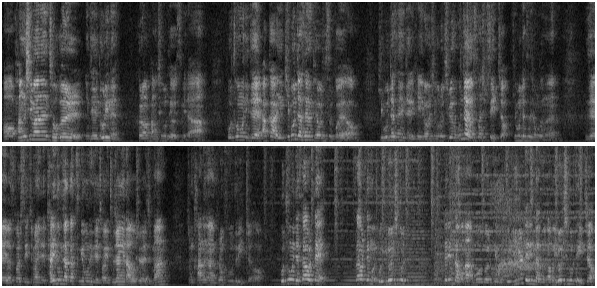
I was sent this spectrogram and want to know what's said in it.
어, 방심하는 적을 이제 노리는 그런 방식으로 되어 있습니다. 보통은 이제 아까 이 기본 자세는 배우셨을 거예요. 기본 자세는 이제 이렇게 이런 식으로 집에서 혼자 연습하실 수 있죠. 기본 자세 정도는 이제 연습할 수 있지만 이제 다리 동작 같은 경우는 이제 저희 도장에 나오셔야지만 좀 가능한 그런 부분들이 있죠. 보통은 이제 싸울 때 싸울 때는 뭐 이런 식으로 때린다거나 뭐, 뭐 이렇게 뭐 위를 때린다든가 뭐 이런 식으로 돼 있죠.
